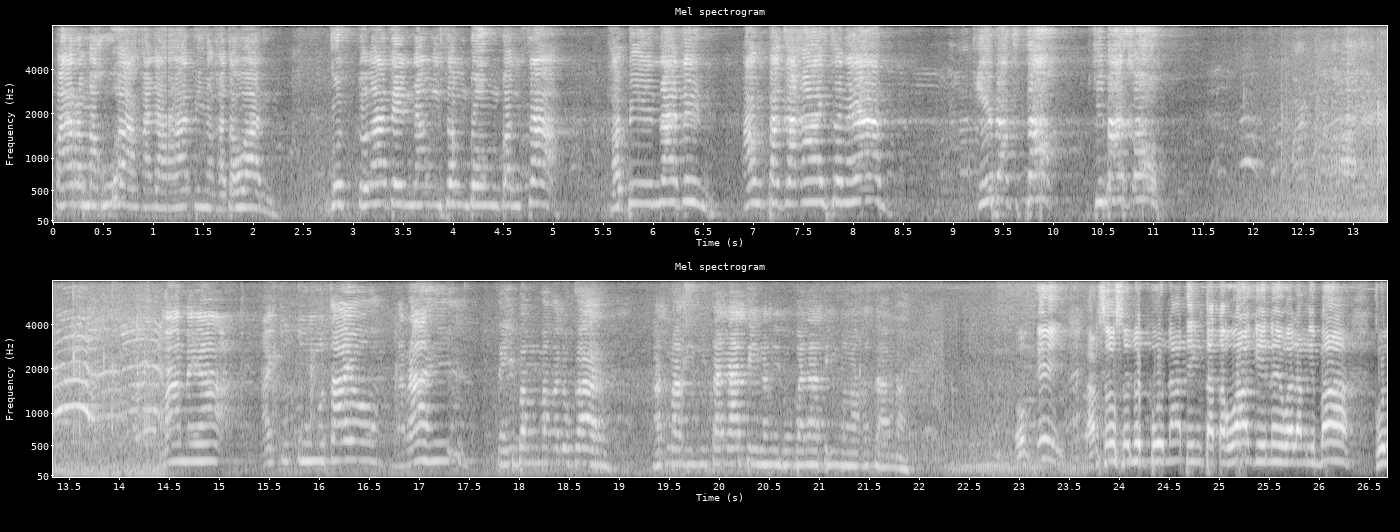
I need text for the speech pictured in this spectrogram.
para makuha ang kalahati ng katawan. Gusto natin ng isang buong bansa. Habihin natin ang pagkakaisa na yan. Ibagsak si Marcos! Mamaya ay tutungo tayo marahil sa ibang mga lugar at makikita natin ng iba pa nating mga kasama. Okay, ang susunod po nating tatawagin ay walang iba kung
